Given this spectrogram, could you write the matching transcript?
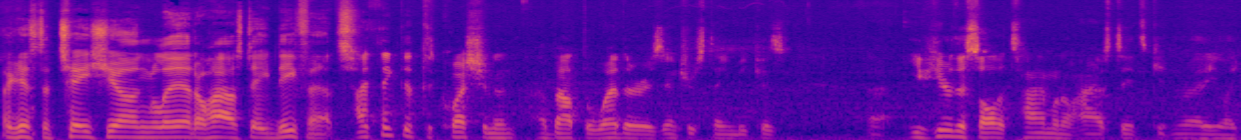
against the Chase Young led Ohio State defense. I think that the question about the weather is interesting because uh, you hear this all the time when Ohio State's getting ready, like,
